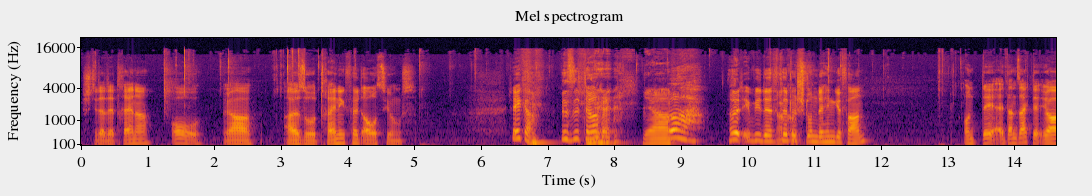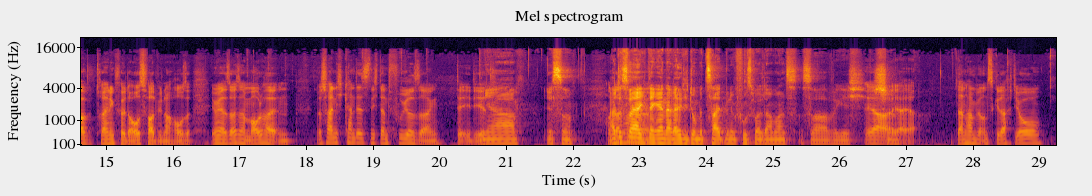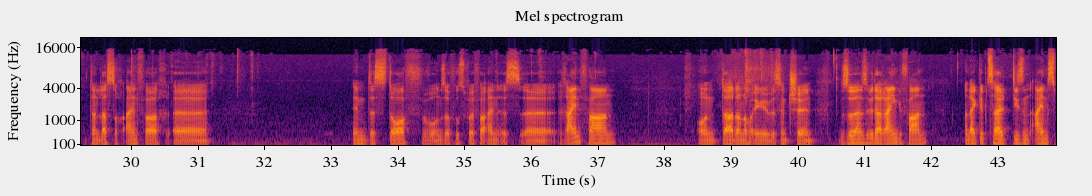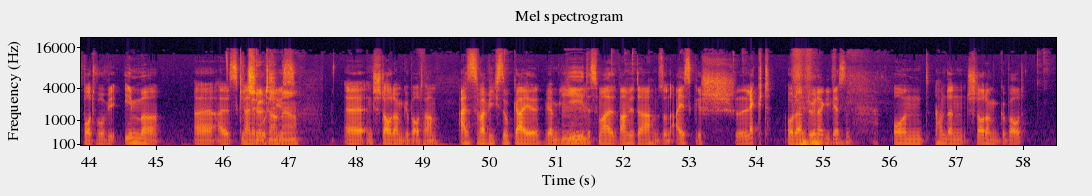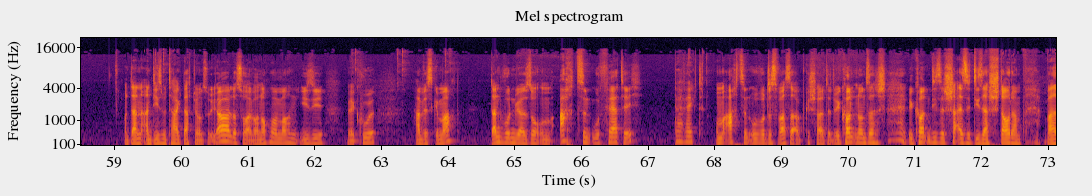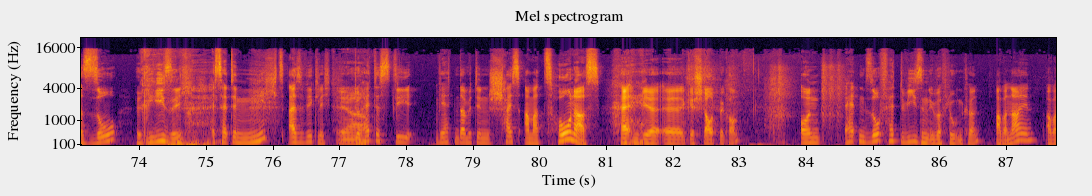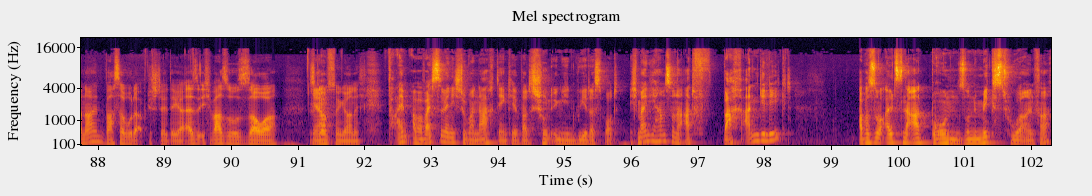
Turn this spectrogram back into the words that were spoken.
steht da der Trainer. Oh, ja, also Training fällt aus, Jungs. Digga, wir sind da Ja. ah, halt irgendwie eine. Viertelstunde hingefahren. Und der, dann sagt er, ja, Training fällt aus, fahrt wieder nach Hause. Junge, er soll sein Maul halten. Wahrscheinlich kann der es nicht dann früher sagen, der Idiot. Ja, ist so. Und Aber dann das war ja wir- generell die dumme Zeit mit dem Fußball damals. Das war wirklich. Ja, schlimm. ja, ja. Dann haben wir uns gedacht, yo, dann lass doch einfach äh, in das Dorf, wo unser Fußballverein ist, äh, reinfahren und da dann noch irgendwie ein bisschen chillen. So, dann sind wir da reingefahren und da gibt es halt diesen einen Spot, wo wir immer äh, als kleine Gechillt haben, Butchis ja. äh, einen Staudamm gebaut haben. Also es war wirklich so geil. Wir haben jedes Mal waren wir da, haben so ein Eis geschleckt oder einen Döner gegessen und haben dann Staudamm gebaut. Und dann an diesem Tag dachten wir uns so, ja, lass doch einfach nochmal machen, easy, wäre cool. Haben wir es gemacht. Dann wurden wir so um 18 Uhr fertig. Perfekt. Um 18 Uhr wurde das Wasser abgeschaltet. Wir konnten unser, wir konnten diese Scheiße, dieser Staudamm war so riesig. es hätte nichts, also wirklich, Ja. Du hättest die, wir hätten damit den scheiß Amazonas hätten wir äh, gestaut bekommen und hätten so fett Wiesen überfluten können. Aber nein, aber nein, Wasser wurde abgestellt, Digga. Also ich war so sauer. Das Ja. glaubst du mir gar nicht. Vor allem, aber weißt du, wenn ich drüber nachdenke, war das schon irgendwie ein weirder Spot. Ich meine, die haben so eine Art Bach angelegt, aber so als eine Art Brunnen, so eine Mixtur einfach.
